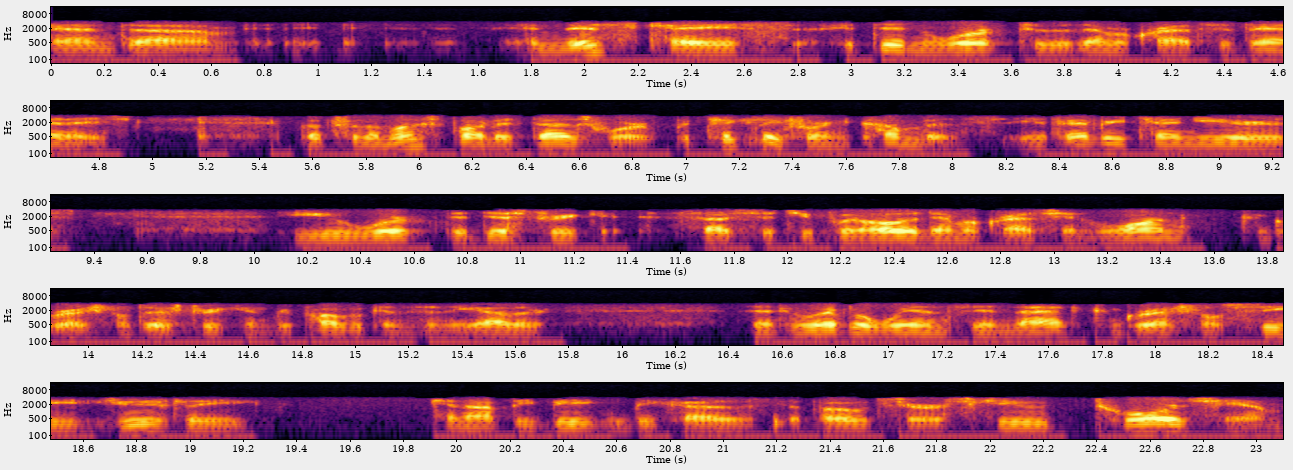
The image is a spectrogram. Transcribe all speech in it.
and um, in this case, it didn't work to the Democrats' advantage. But for the most part, it does work, particularly for incumbents. If every 10 years you work the district such that you put all the Democrats in one congressional district and Republicans in the other, then whoever wins in that congressional seat usually cannot be beaten because the votes are skewed towards him.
